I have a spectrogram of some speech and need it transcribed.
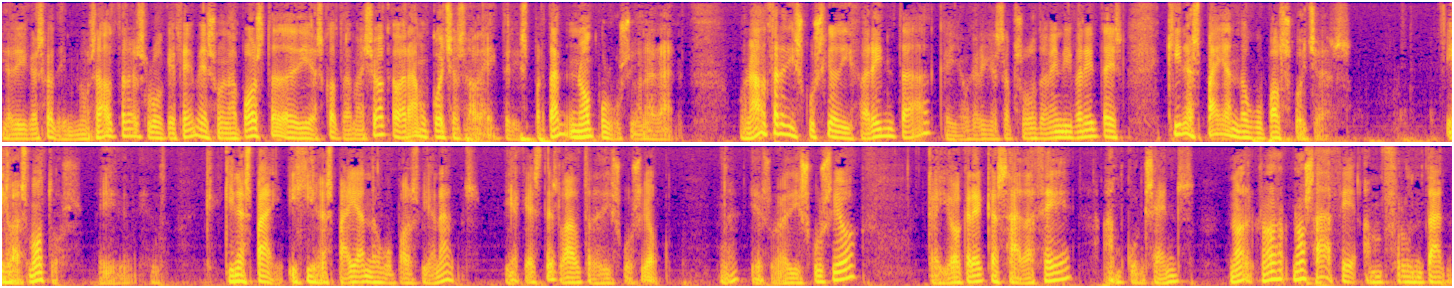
Jo dic, escolta'm, nosaltres el que fem és una aposta de dir, escolta'm, això acabarà amb cotxes elèctrics, per tant, no pol·lucionaran. Una altra discussió diferent, que jo crec que és absolutament diferent, és quin espai han d'ocupar els cotxes i les motos. I, quin espai i quin espai han d'ocupar els vianants. I aquesta és l'altra discussió. Eh? I és una discussió que jo crec que s'ha de fer amb consens. No, no, no s'ha de fer enfrontant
